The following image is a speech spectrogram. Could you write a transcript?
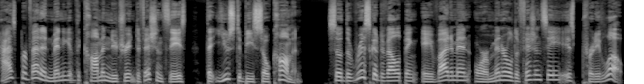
has prevented many of the common nutrient deficiencies that used to be so common. So the risk of developing a vitamin or mineral deficiency is pretty low.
